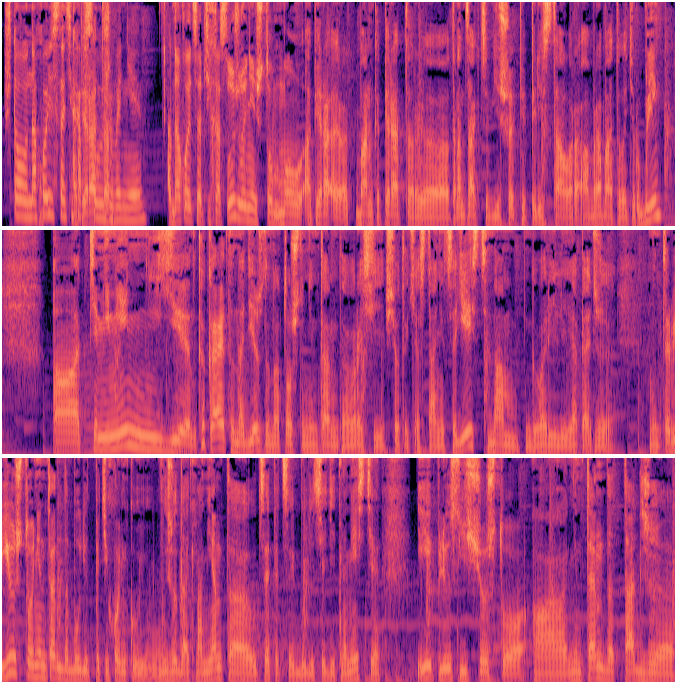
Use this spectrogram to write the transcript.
что он находится на техобслуживании. Оператор, он находится в техобслуживании, что, мол, опера... банк-оператор э, транзакций в eShop перестал обрабатывать рубли. А, тем не менее, какая-то надежда на то, что Nintendo в России все-таки останется есть. Нам говорили, опять же, в интервью, что Nintendo будет потихоньку выжидать момента, уцепится и будет сидеть на месте. И плюс еще, что а, Nintendo также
